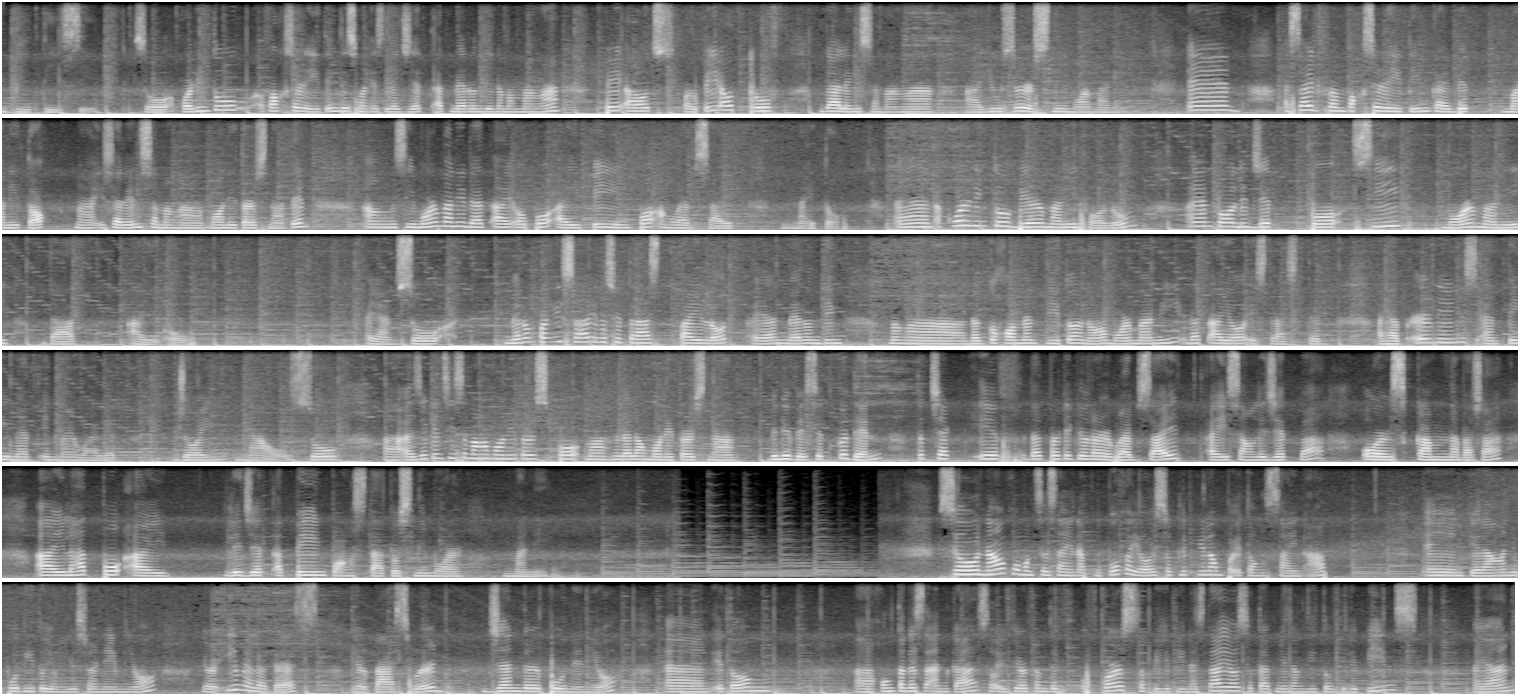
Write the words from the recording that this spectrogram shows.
BTC. So, according to Foxer rating, this one is legit at meron din naman mga payouts or payout proof galing sa mga uh, users ni More Money. And aside from Foxer rating kay Bit Money Talk, na isa rin sa mga monitors natin. Ang si moremoney.io po ay paying po ang website na ito. And according to Beer Money Forum, ayan po, legit po si moremoney.io. Ayan, so meron pang isa, ito si Trust Pilot. Ayan, meron ding mga nagko-comment dito, no? Moremoney.io is trusted. I have earnings and payment in my wallet join now. So, uh, as you can see sa mga monitors po, mga monitors na binivisit ko din to check if that particular website ay isang legit ba or scam na ba siya, ay lahat po ay legit at paying po ang status ni More Money. So, now kung magsa-sign up na po kayo, so click nyo lang po itong sign up And kailangan nyo po dito yung username nyo, your email address, your password, gender po ninyo, and itong uh, kung taga saan ka. So, if you're from the, of course, sa Pilipinas tayo, so tap nyo lang dito Philippines. Ayan.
